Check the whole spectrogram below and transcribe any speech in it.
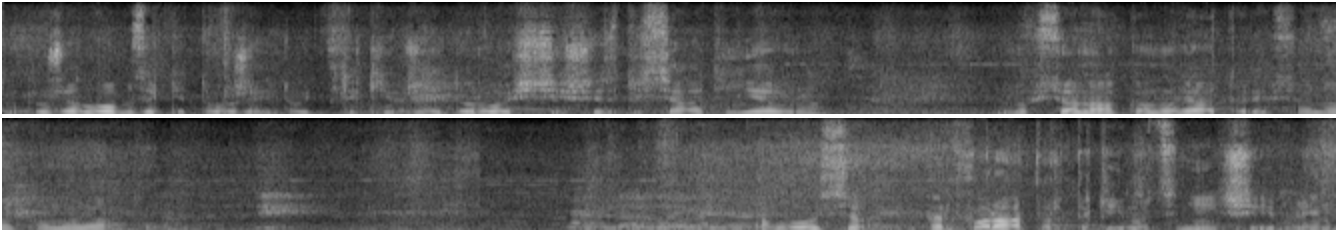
Тут вже лобзики теж йдуть такі вже дорожчі, 60 євро. Ну все на акумуляторі, все на акумуляторі. А ось перфоратор такий моцніший, блін.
